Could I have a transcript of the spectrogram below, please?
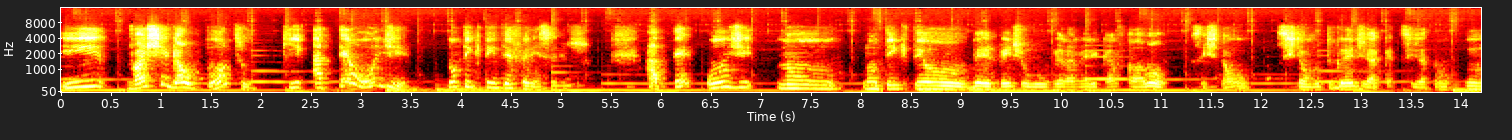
E vai chegar o ponto que até onde não tem que ter interferência nisso. Até onde não, não tem que ter, o, de repente, o governo americano falar, ô, vocês estão vocês estão muito grandes já, cara. Vocês já estão com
